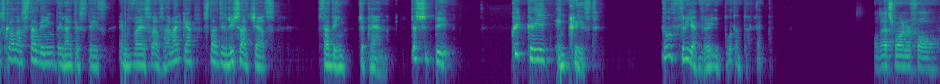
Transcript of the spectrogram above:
scholars studying the United States and vice versa. American studies researchers studying Japan. That should be quickly increased. Those three are very important, I think. Well, that's wonderful.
